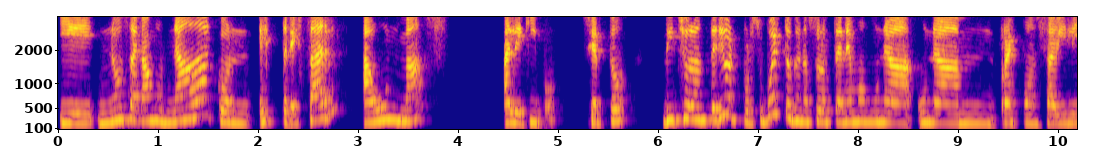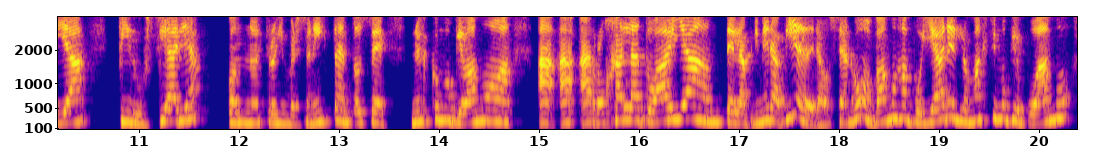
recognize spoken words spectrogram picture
y no sacamos nada con estresar aún más al equipo, ¿cierto? Dicho lo anterior, por supuesto que nosotros tenemos una, una mm, responsabilidad fiduciaria con nuestros inversionistas, entonces no es como que vamos a, a, arrojar la toalla ante la primera piedra, o sea, no, vamos a apoyar en lo máximo que podamos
